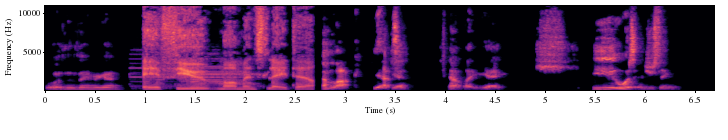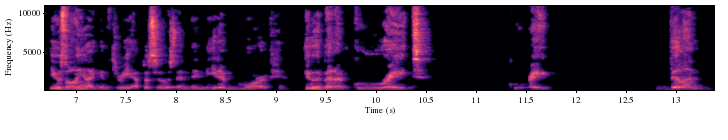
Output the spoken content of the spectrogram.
What was his name again? A few moments later. Hemlock. Yes. Yeah. Not like yeah. He was interesting. He was only like in three episodes, and they needed more of him. He would have been a great, great villain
